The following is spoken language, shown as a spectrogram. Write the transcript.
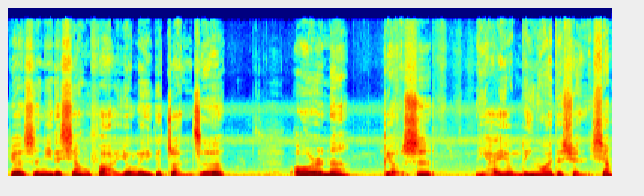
表示你的想法有了一个转折，or 呢表示你还有另外的选项。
